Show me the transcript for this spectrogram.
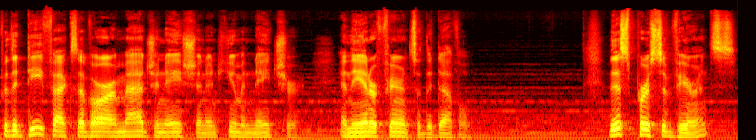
for the defects of our imagination and human nature and the interference of the devil. This perseverance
